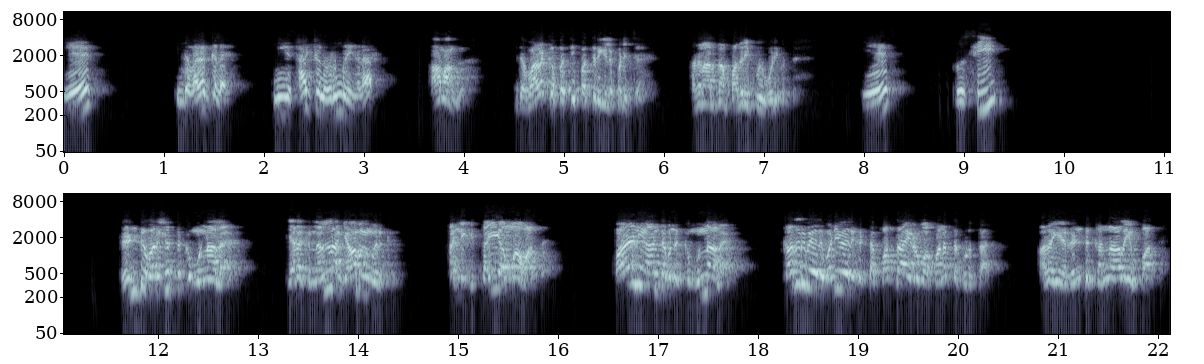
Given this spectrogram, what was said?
ஏ? இந்த வழக்குல நீங்க சாட்சியில் விரும்புறீங்களா? ஆமாங்க. இந்த வழக்க பத்தி பத்திரிகையில படிச்சேன். அதனாலதான் பதவி போய் ஓடி வந்தேன். ஏ? ப்ரொசீட் ரெண்டு வருஷத்துக்கு முன்னால எனக்கு நல்ல ஞாபகம் இருக்கு. அன்னைக்கு தை அமாவாசை. பழனி ஆண்டவனுக்கு முன்னால கதிர்வேறு வடிவேறு கிட்ட பத்தாயிரம் ரூபாய் பணத்தை கொடுத்தார். அதை என் ரெண்டு கண்ணாலையும் பார்த்தேன்.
